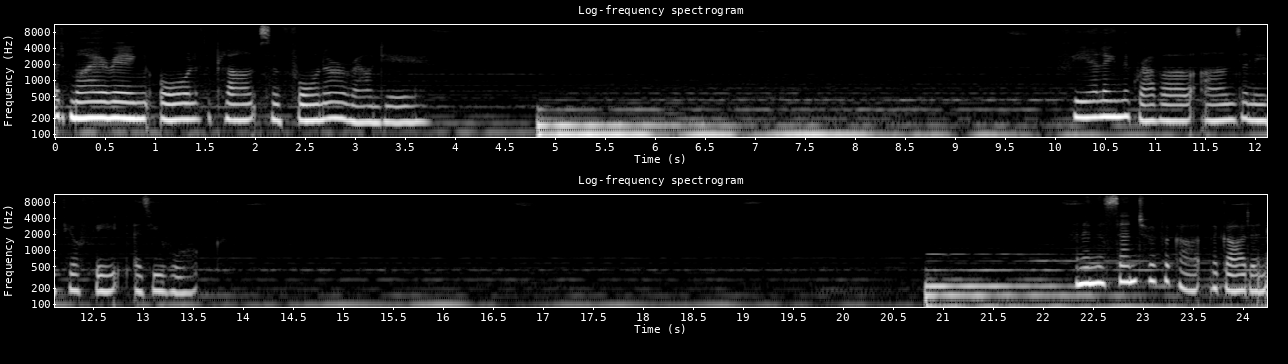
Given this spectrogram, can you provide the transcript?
Admiring all of the plants and fauna around you. Feeling the gravel underneath your feet as you walk. And in the center of the garden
